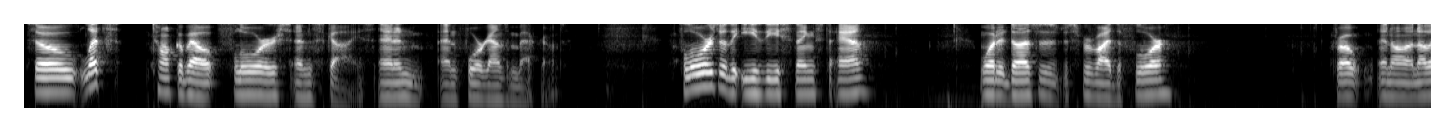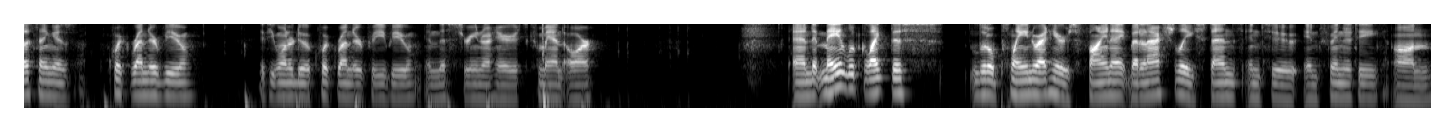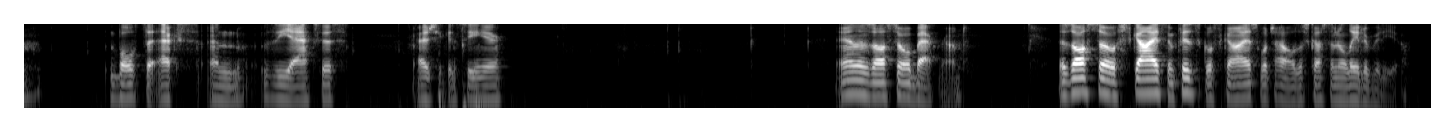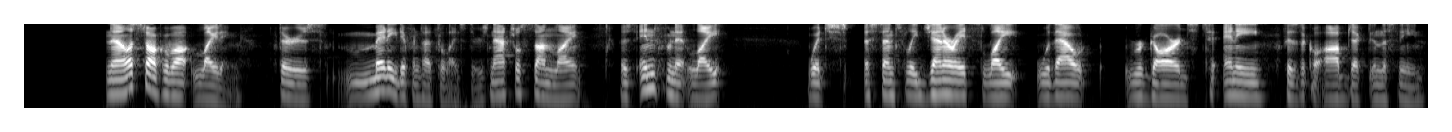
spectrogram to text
So let's talk about floors and skies and and foregrounds and backgrounds. Floors are the easiest things to add. What it does is it just provides a floor. For, and uh, another thing is quick render view. If you want to do a quick render preview in this screen right here, it's Command R. And it may look like this little plane right here is finite, but it actually extends into infinity on both the X and Z axis, as you can see here. And there's also a background. There's also skies and physical skies, which I'll discuss in a later video. Now let's talk about lighting. There's many different types of lights. There's natural sunlight, there's infinite light, which essentially generates light without regards to any physical object in the scene.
